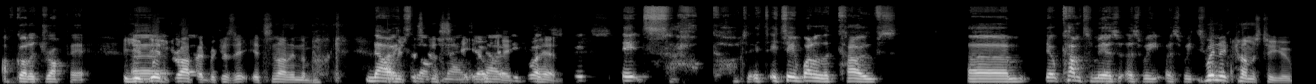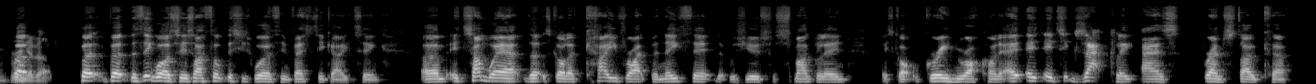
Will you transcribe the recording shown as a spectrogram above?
I've got to drop it. You uh, did drop it because it, it's not in the book. No, it's not. No, say, no, okay, it, go ahead. It's it's, oh god, it, it's in one of the coves. Um, it'll come to me as as we as we talk. When it comes to you, bring but, it up. But but the thing was is I thought this is worth investigating. Um, it's somewhere that's got a cave right beneath it that was used for smuggling. It's got green rock on it. it, it it's exactly as Bram Stoker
